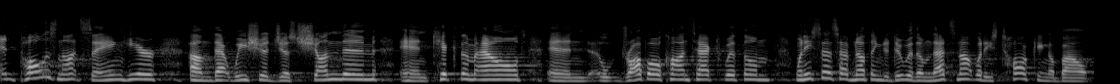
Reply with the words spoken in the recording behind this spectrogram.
And Paul is not saying here um, that we should just shun them and kick them out and drop all contact with them. When he says have nothing to do with them, that's not what he's talking about.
